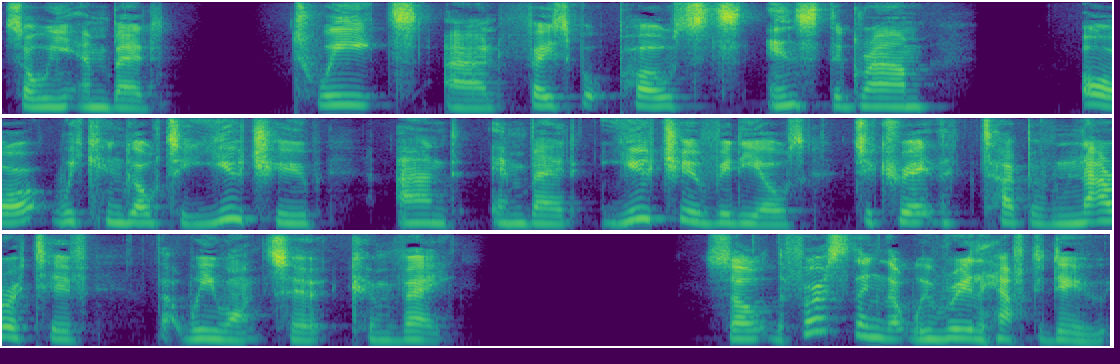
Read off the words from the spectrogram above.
So we embed tweets and Facebook posts, Instagram, or we can go to YouTube and embed YouTube videos to create the type of narrative that we want to convey. So, the first thing that we really have to do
